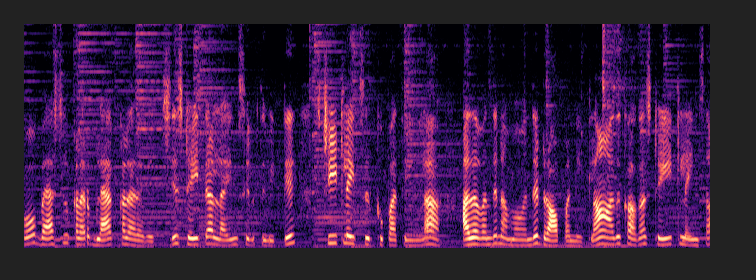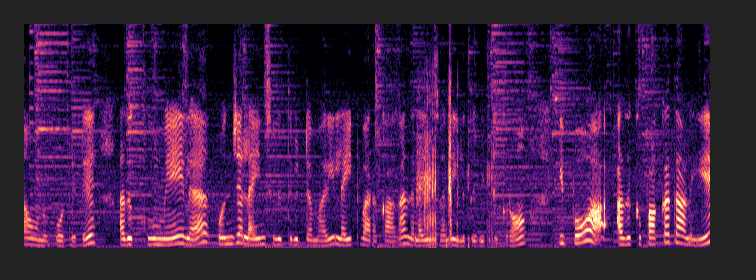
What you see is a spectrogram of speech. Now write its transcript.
இப்போது பேஸ்டல் கலர் பிளாக் கலரை வச்சு ஸ்ட்ரெயிட்டாக லைன்ஸ் எடுத்து விட்டு ஸ்ட்ரீட் லைட்ஸ் இருக்குது பார்த்தீங்களா? அதை வந்து நம்ம வந்து ட்ரா பண்ணிக்கலாம். அதுக்காக ஸ்ட்ரெயிட் லைன்ஸாக ஒன்று போட்டுட்டு அதுக்கு மேலே கொஞ்சம் லைன்ஸ் இழுத்து விட்ட மாதிரி லைட் வரக்காக அந்த லைன்ஸ் வந்து இழுத்து விட்டுக்கிறோம். இப்போது அதுக்கு பக்கத்தாலேயே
